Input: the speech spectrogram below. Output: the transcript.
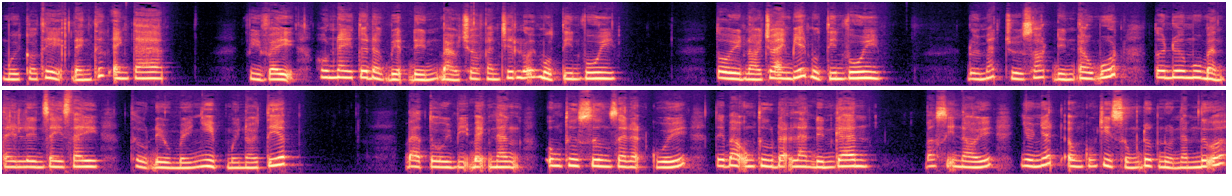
mới có thể đánh thức anh ta. Vì vậy, hôm nay tôi đặc biệt đến báo cho Văn Chết Lỗi một tin vui. Tôi nói cho anh biết một tin vui. Đôi mắt chua xót đến đau buốt, tôi đưa mu bàn tay lên dây dây, thở đều mấy nhịp mới nói tiếp. Bà tôi bị bệnh nặng, ung thư xương giai đoạn cuối, tế bào ung thư đã lan đến gan. Bác sĩ nói, nhiều nhất ông cũng chỉ sống được nửa năm nữa,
